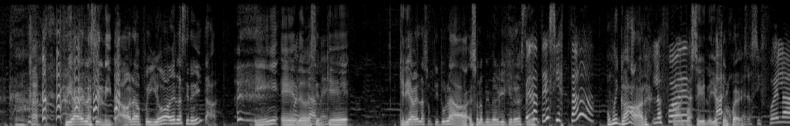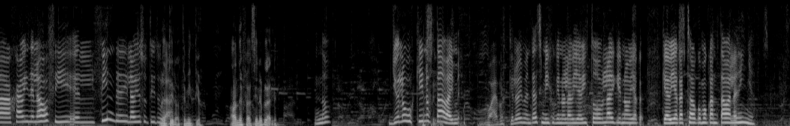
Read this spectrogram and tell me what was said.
fui a ver La Sirenita. Ahora fui yo a ver La Sirenita. Y eh, debo decir que quería verla subtitulada. Eso es lo primero que quiero decir. Espérate, si está. Oh my God. La fue No, imposible. Yo fui Ah, el jueves. Pero si fue la Javi de la OFI el fin de y la vio subtitulada. Mentira, te mintió. ¿A dónde fue? ¿A Cineplanet? No. Yo lo busqué y no Sí. estaba. Y me... ¿por qué lo inventé? Si me dijo que no la había visto doblada y que no había que había cachado cómo cantaba la niña.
